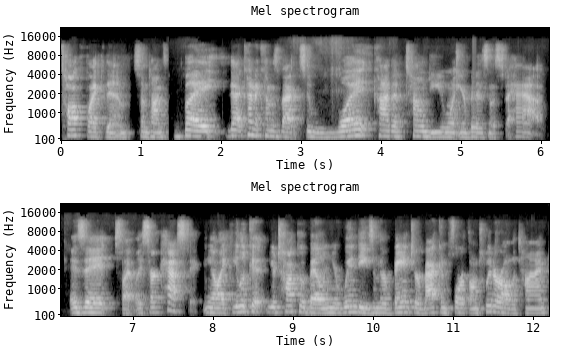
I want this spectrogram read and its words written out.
talk like them sometimes, but that kind of comes back to what kind of tone do you want your business to have? Is it slightly sarcastic? You know, like you look at your Taco Bell and your Wendy's and their banter back and forth on Twitter all the time,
